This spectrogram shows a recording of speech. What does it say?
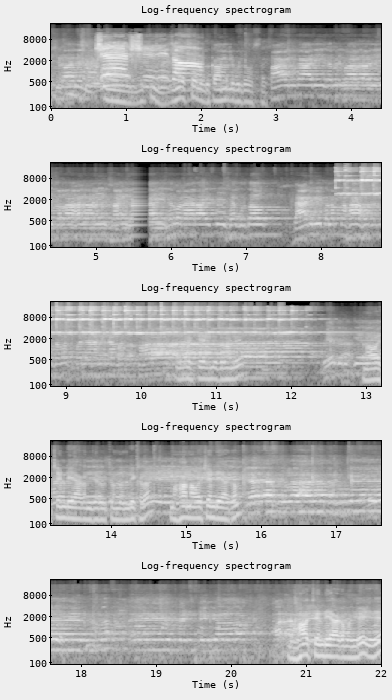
చూస్తుంటే వస్తాయి కామెంట్లు పెడితే వస్తాయి సాంగాని కపిలివారాని సమాహనాని సాయినాని ధర్మనారాయణే సకృతౌ దాడివి ఫలం మహాహుతం సమర్పయామి నమః లైక్ చేయండి ఇదిగోండి నవచండి యాగం జరుగుతుందండి ఇక్కడ. మహానవచండి యాగం. మహాచండి యాగం అండి ఇది.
